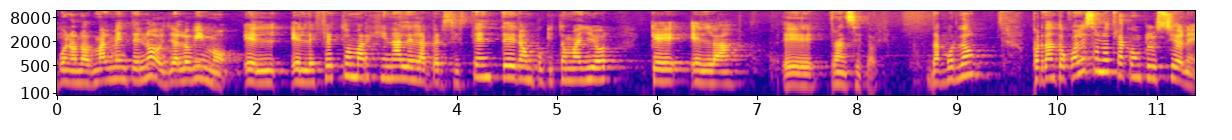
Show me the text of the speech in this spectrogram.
bueno, normalmente no, ya lo vimos, el, efecto marginal en la persistente era un poquito mayor que en la transitoria. ¿De acuerdo? Por tanto, ¿cuáles son nuestras conclusiones?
